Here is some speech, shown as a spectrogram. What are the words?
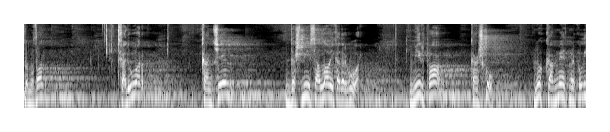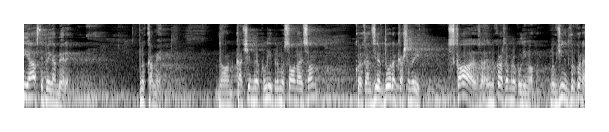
domethonë të kaluar kanë qenë dëshmi se Allahu i ka dërguar. Mirëpo kanë shku. Nuk ka mbet mrekulli e asnjë pejgamberi. Nuk ka met. Domethënë ka qenë mrekulli për Musaun alejhi selam, kur e ka nxjerr dorën ka shëndrit. S'ka, nuk është mrekulli më, nuk gjindet kërkun.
